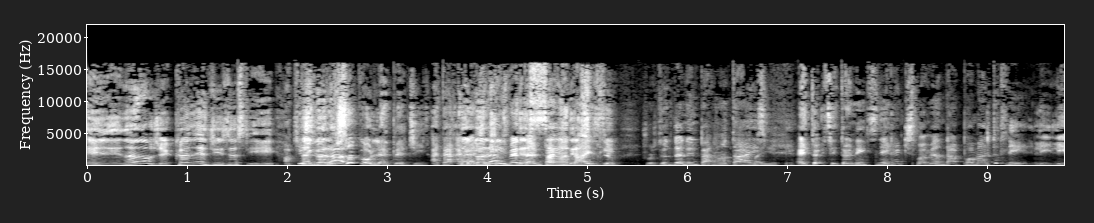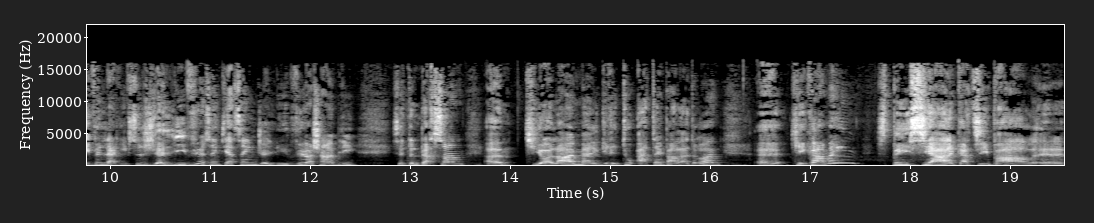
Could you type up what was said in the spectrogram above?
euh, non, non, je connais Jesus. Ok, ce c'est gars-là, pour ça qu'on l'appelle Jesus. Attends, attends, je gars-là, vais juste il mettre était une saint parenthèse. d'esprit. Là. Je vais juste te donner une parenthèse. Ben, il était- Est- C'est un itinérant qui se promène dans pas mal toutes les, les, les villes de la Rive-Sud. Je l'ai vu à Saint-Hyacinthe, je l'ai vu à Chambly. C'est une personne euh, qui a l'air malgré tout atteint par la drogue, euh, qui est quand même spécial quand il parle. Euh,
